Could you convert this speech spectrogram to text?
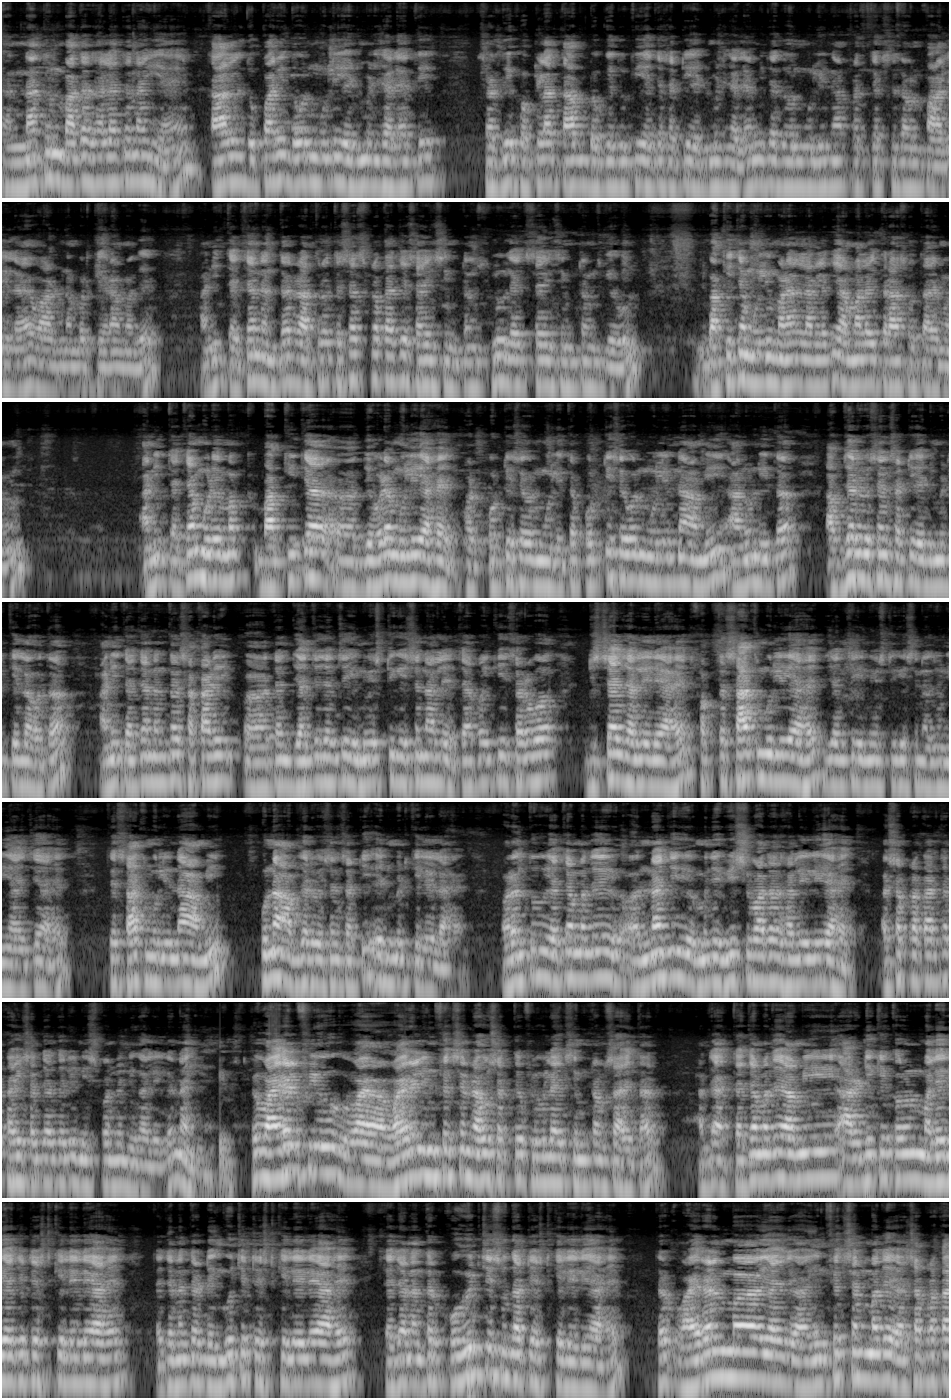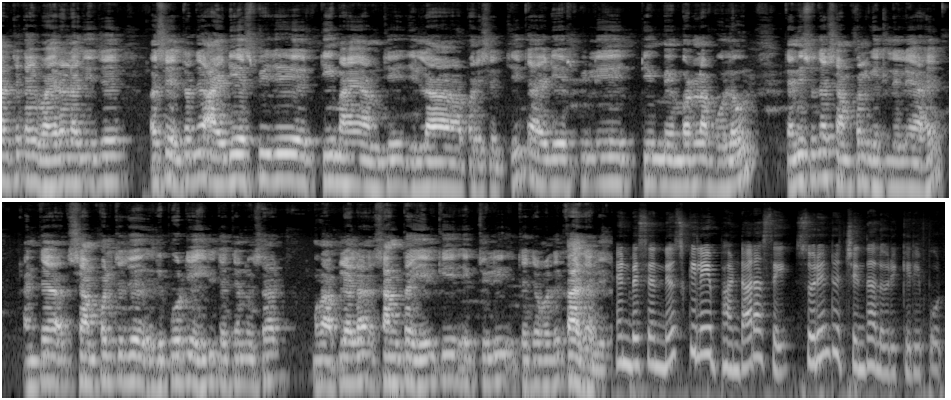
अन्नातून बाधा झाल्याचं नाही आहे काल दुपारी दोन मुली झाल्या ते सर्दी, खोकला, ताप, डोकेदुखी याच्यासाठी ॲडमिट झाल्या. मी दोन मुलींना प्रत्यक्ष जाऊन आहे, वार्ड नंबर तेरामध्ये. आणि त्याच्यानंतर रात्र तशाच प्रकारचे sign symptoms flu like sign symptoms घेऊन बाकीच्या मुली म्हणायला लागल्या की आम्हालाही त्रास होत आहे म्हणून. आणि त्याच्यामुळे मग बाकीच्या जेवढ्या मुली आहेत फोर्टी सेवन मुली तर फोर्टी सेवन मुलींना आम्ही आणून इथं ऑब्झर्वेशनसाठी ॲडमिट केलं होतं. आणि त्याच्यानंतर सकाळी त्यां ज्यांचे ज्यांचे इन्व्हेस्टिगेशन आले त्यापैकी सर्व डिस्चार्ज झालेले आहेत. फक्त सात मुली आहेत ज्यांचे इन्व्हेस्टिगेशन अजून यायचे आहेत. ते सात मुलींना आम्ही पुन्हा ऑब्झर्वेशनसाठी ॲडमिट केलेलं आहे. परंतु याच्यामध्ये अन्नाची म्हणजे विषबाधा झालेली आहे, अशा प्रकारचं काही सध्या तरी निष्पन्न निघालेलं नाही हे व्हायरल फ्लू व्हायरल इन्फेक्शन राहू शकते फ्लू लाईक सिम्टम्स आहे तर आणि त्या- त्याच्यामध्ये आम्ही आर डी के करून मलेरियाचे टेस्ट केलेले आहे. त्याच्यानंतर डेंग्यूचे टेस्ट केलेले आहे. त्याच्यानंतर कोविडचे सुद्धा टेस्ट केलेले आहे. तर व्हायरल म या इन्फेक्शनमध्ये अशा प्रकारचे काही व्हायरॉलॉजीचे असेल तर ते आय डी एस पी जी टीम आहे आमची जिल्हा परिषदची त्या I D S P team मेंबरला बोलवून त्यांनीसुद्धा सॅम्पल घेतलेले आहे आणि त्या शॅम्पलचं जे रिपोर्ट येईल त्याच्यानुसार मग आपल्याला सांगता येईल की ॲक्च्युली त्याच्यामध्ये काय झालेलं आहे. एनबीसी न्यूज के लिए भंडारा से सुरेंद्र चिंदालोरी की रिपोर्ट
